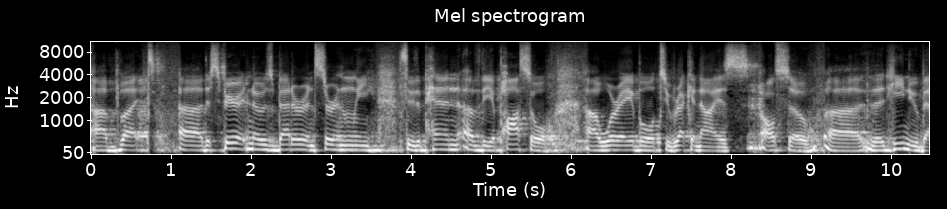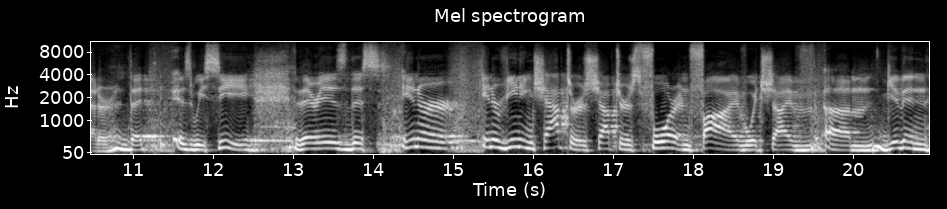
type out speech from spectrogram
Uh, but uh, the Spirit knows better, and certainly through the pen of the apostle, uh, we're able to recognize also uh, that he knew better. That as we see, there is this inner intervening chapters, chapters four and five, which I've um, given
